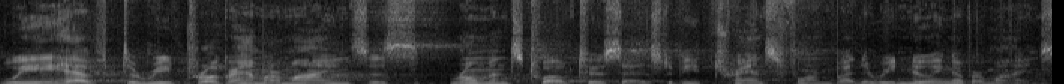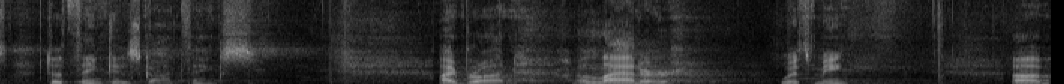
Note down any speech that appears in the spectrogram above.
We have to reprogram our minds, as Romans 12:2 says, to be transformed by the renewing of our minds, to think as God thinks. I brought a ladder with me. Uh,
